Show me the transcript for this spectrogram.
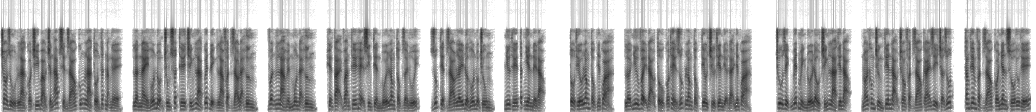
cho dù là có trí bảo chấn áp xiển giáo cũng là tổn thất nặng nề. Lần này hỗn độn trung xuất thế chính là quyết định là phật giáo đại hưng, vẫn là huyền môn đại hưng, hiện tại vạn thế hệ xin tiền bối long tộc rời núi, giúp tiệt giáo lấy được hỗn độn trung như thế tất nhiên để đạo. Tổ thiếu long tộc nhân quả lợi như vậy đạo tổ có thể giúp long tộc tiêu trừ thiên địa đại nhân quả. Chu dịch biết mình đối đầu chính là thiên đạo, nói không chừng thiên đạo cho phật giáo cái gì trợ giúp tăng thêm phật giáo có nhân số ưu thế,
